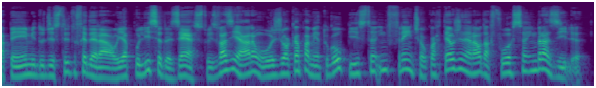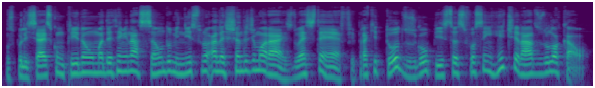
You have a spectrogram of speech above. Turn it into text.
A PM do Distrito Federal e a Polícia do Exército esvaziaram hoje o acampamento golpista em frente ao quartel-general da Força em Brasília. Os policiais cumpriram uma determinação do ministro Alexandre de Moraes, do STF, para que todos os golpistas fossem retirados do local.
